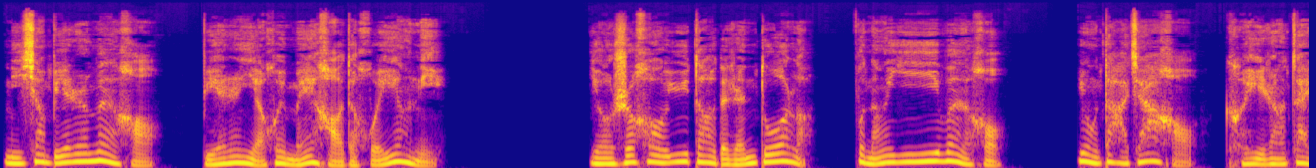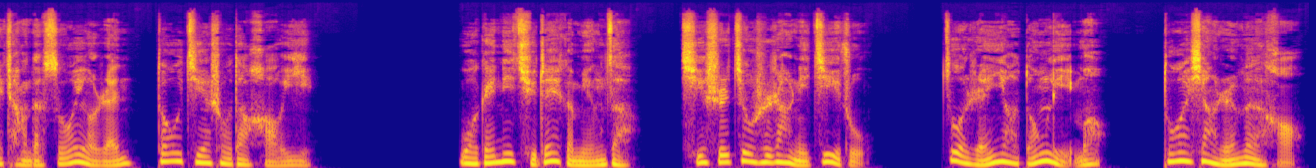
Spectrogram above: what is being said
你向别人问好，别人也会美好的回应你。有时候遇到的人多了，不能一一问候，用‘大家好’。”可以让在场的所有人都接受到好意。我给你取这个名字，其实就是让你记住，做人要懂礼貌，多向人问好。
